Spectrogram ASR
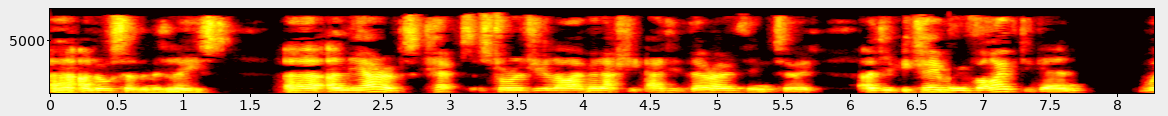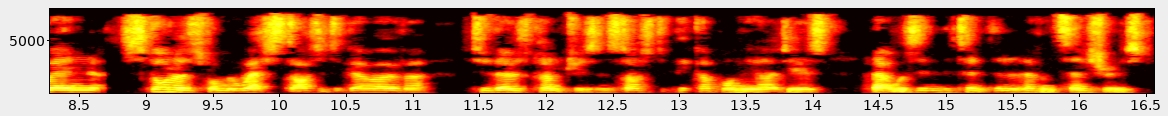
uh, and also the Middle East. Uh, and the Arabs kept astrology alive and actually added their own thing to it. And it became revived again when scholars from the West started to go over to those countries and started to pick up on the ideas. That was in the 10th and 11th centuries.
